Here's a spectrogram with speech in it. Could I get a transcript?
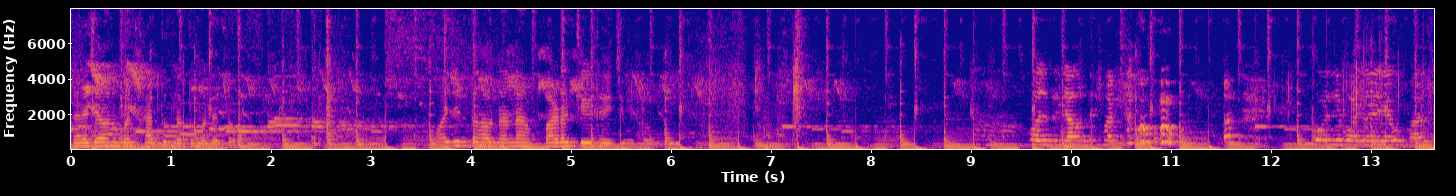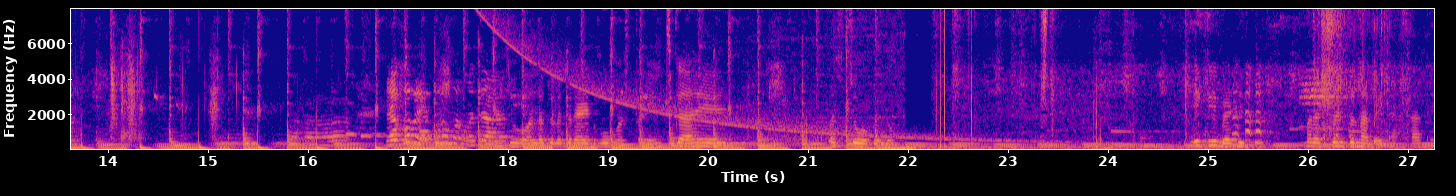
ઘરે જવાનું મન થતું જ નતું મને તો આજે તો હાવ નાના બાળક જેવી થઈ છું હું તો સુધી જાઉં તો ફરતો કોલી બોલો એવું મારે રાખો રાખો પણ મજા આવે જો અલગ અલગ રાઈડ બહુ મસ્ત હિંચકા હે બસ જો પેલું એકલી બેઠી હતી મારા હસબન્ડ તો ના બેઠા સાથે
